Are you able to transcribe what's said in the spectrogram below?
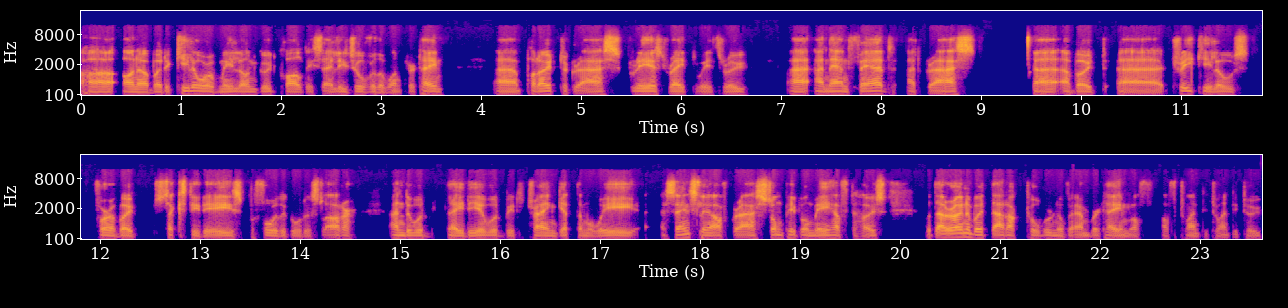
uh, on about a kilo of meal on good quality silage over the winter time, uh, put out to grass, grazed right the way through, uh, and then fed at grass uh, about uh, three kilos for about 60 days before they go to slaughter. And the, would, the idea would be to try and get them away essentially off grass. Some people may have to house, but they're around about that October, November time of, of 2022.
